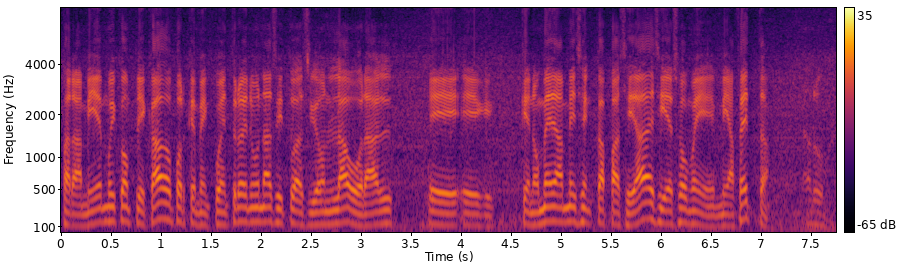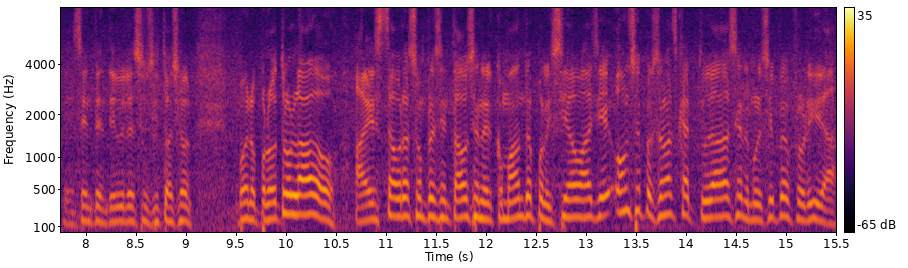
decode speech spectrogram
para mí es muy complicado porque me encuentro en una situación laboral eh, eh, que no me da mis incapacidades y eso me, me afecta. Claro, es entendible su situación. Bueno, por otro lado, a esta hora son presentados en el Comando de Policía Valle 11 personas capturadas en el municipio de Florida.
